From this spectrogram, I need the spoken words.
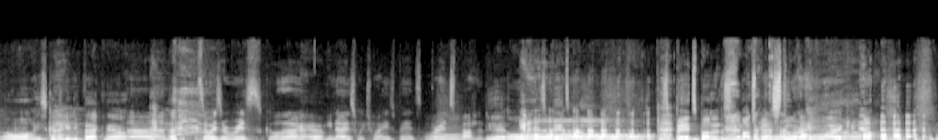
Oh, he's going to get you back now. Uh, It's always a risk, although he knows which way his bed's, bread's buttered. yeah, oh, his bed's buttered. His bed's buttered is a much better story.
